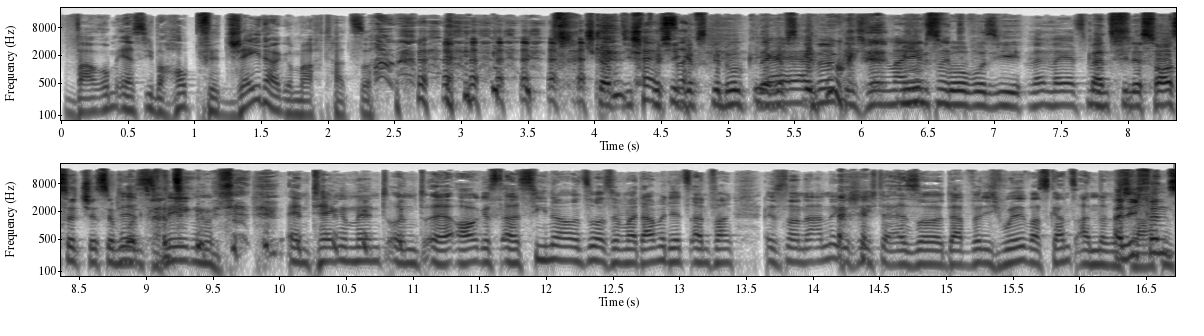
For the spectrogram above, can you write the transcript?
Warum er es überhaupt für Jada gemacht hat. So. Ich glaube, die Sprüche gibt's genug. Da Ja, gibt's ja, genug wirklich, wenn wir Memes, jetzt mit- wo, wo sie wenn wir jetzt ganz mit- viele Sausages im Mund hat. Deswegen mit Entanglement und äh, August Alsina und sowas, wenn wir damit jetzt anfangen, ist noch eine andere Geschichte. Also da würde ich Will was ganz anderes Also ich finde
